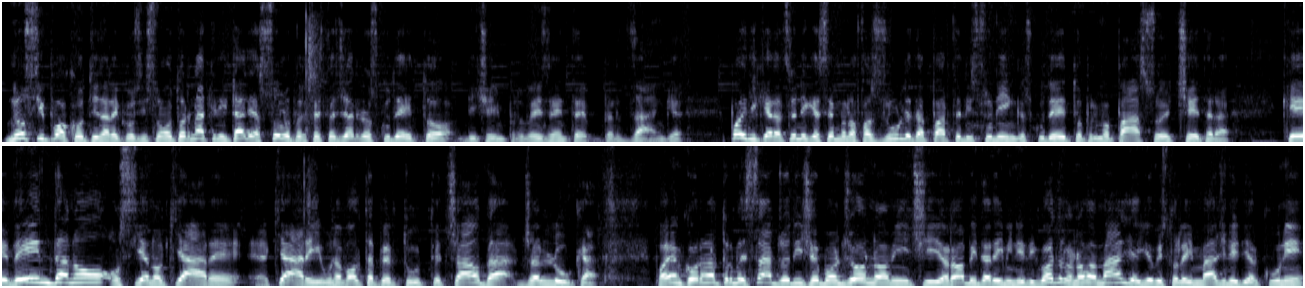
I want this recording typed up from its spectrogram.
non si può continuare così, sono tornati in Italia solo per festeggiare lo scudetto, dice improvvisamente per Zang. Poi dichiarazioni che sembrano fasulle da parte di Suning, scudetto, primo passo, eccetera. Che vendano o siano chiare, eh, chiari una volta per tutte. Ciao da Gianluca. Poi ancora un altro messaggio, dice buongiorno amici, Roby da Rimini, riguardo la nuova maglia, io ho visto le immagini di alcune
